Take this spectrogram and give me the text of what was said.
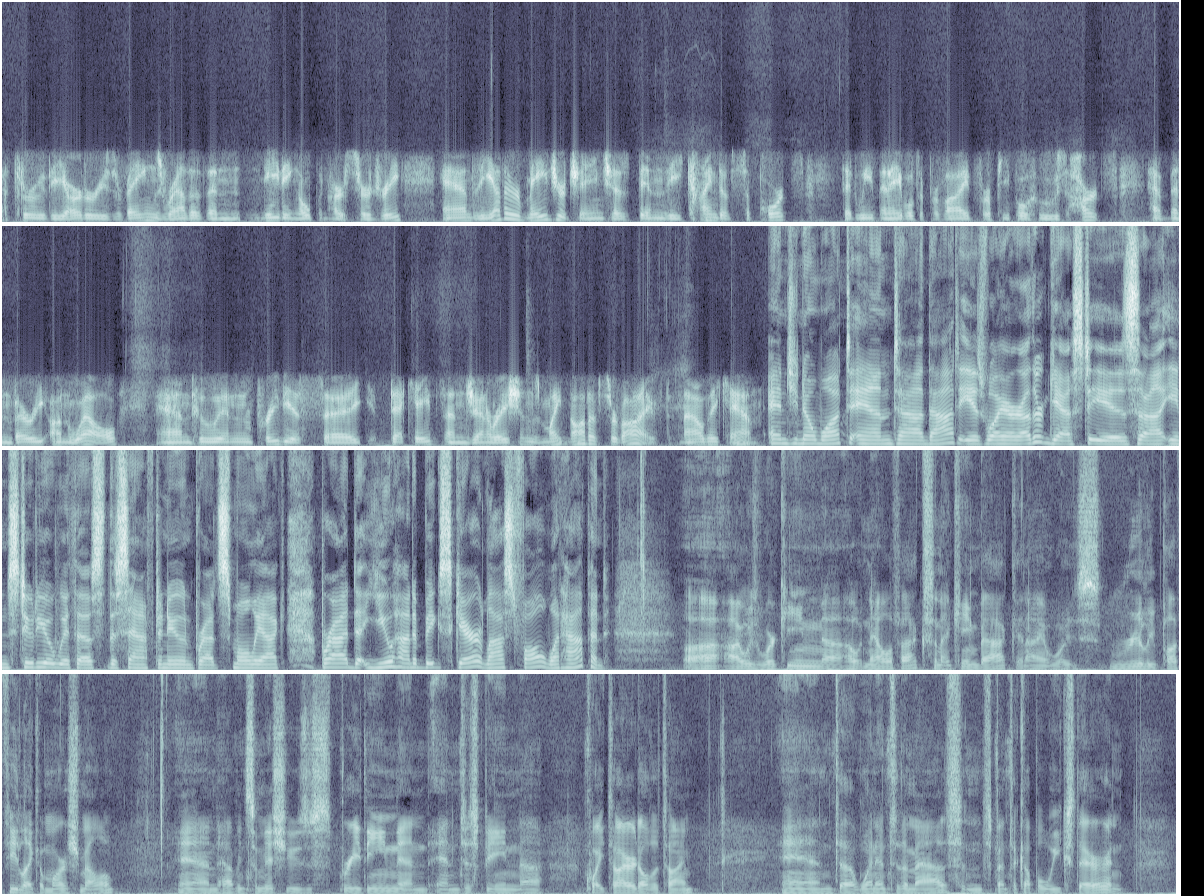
uh, through the arteries or veins rather than needing open heart surgery. And the other major change has been the kind of supports that we've been able to provide for people whose hearts have been very unwell and who in previous uh, decades and generations might not have survived. Now they can. And you know what? And uh, that is why our other guest is uh, in studio with us this afternoon, Brad Smoliak. Brad, you had a big scare last fall. What happened? Uh, I was working uh, out in Halifax and I came back and I was really puffy like a marshmallow and having some issues breathing and, and just being uh, quite tired all the time. And uh, went into the Maz and spent a couple weeks there. And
